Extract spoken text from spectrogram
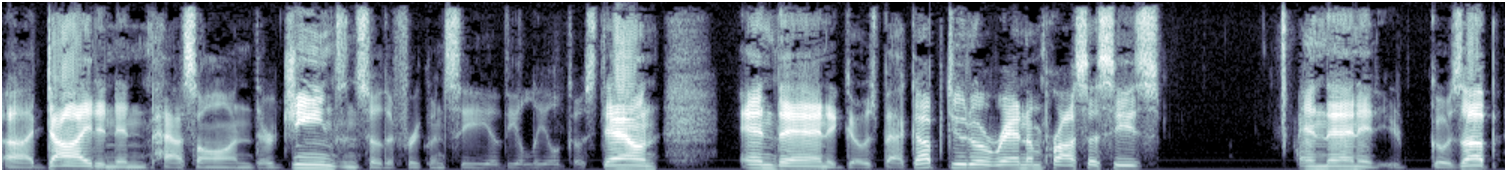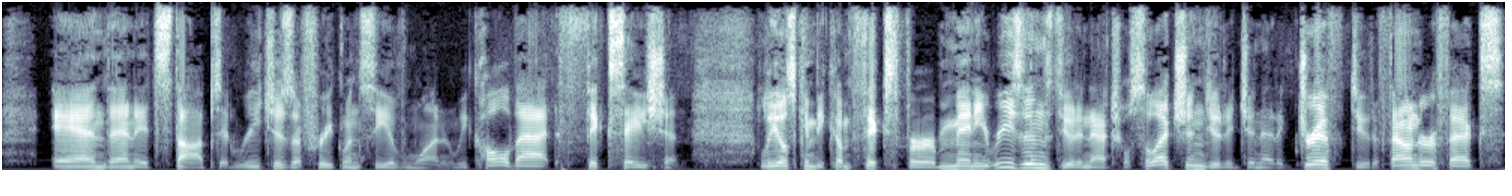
uh, died and didn't pass on their genes, and so the frequency of the allele goes down and then it goes back up due to random processes, and then it goes up, and then it stops. It reaches a frequency of one. We call that fixation. Alleles can become fixed for many reasons due to natural selection, due to genetic drift, due to founder effects.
